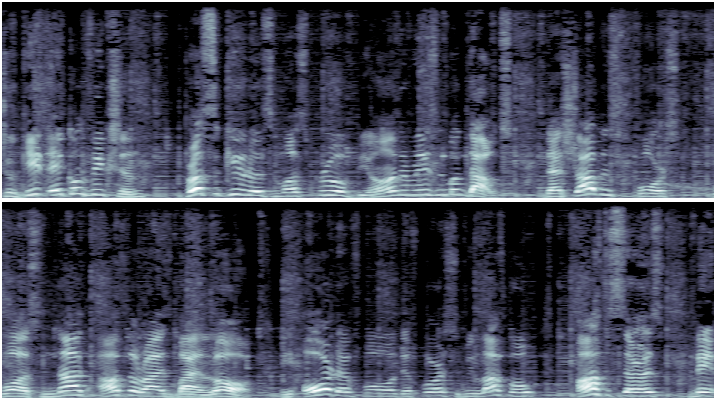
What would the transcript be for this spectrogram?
To get a conviction, prosecutors must prove beyond a reasonable doubt that Chauvin's force was not authorized by law. In order for the force to be lawful, officers may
